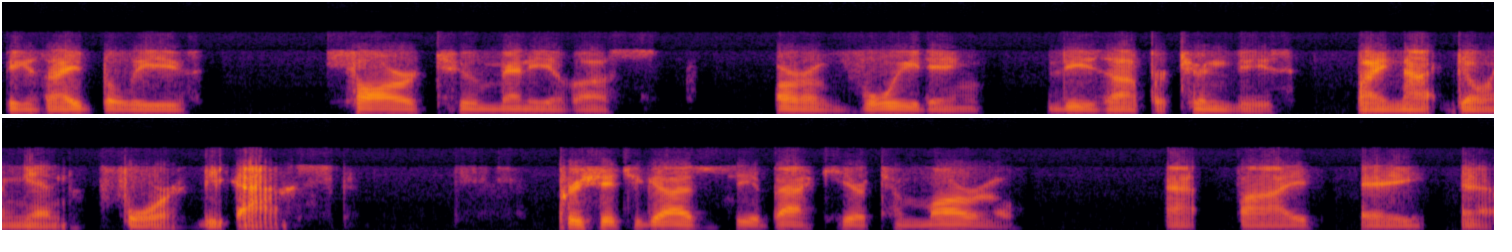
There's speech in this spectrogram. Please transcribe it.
because I believe far too many of us are avoiding these opportunities by not going in for the ask. Appreciate you guys. See you back here tomorrow at 5 a.m.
